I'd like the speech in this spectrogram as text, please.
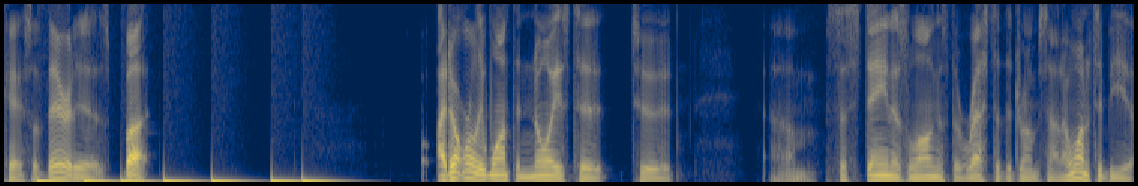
Okay, so there it is. But I don't really want the noise to to um, sustain as long as the rest of the drum sound. I want it to be a,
